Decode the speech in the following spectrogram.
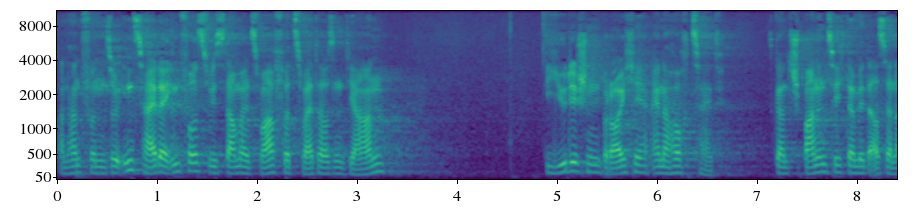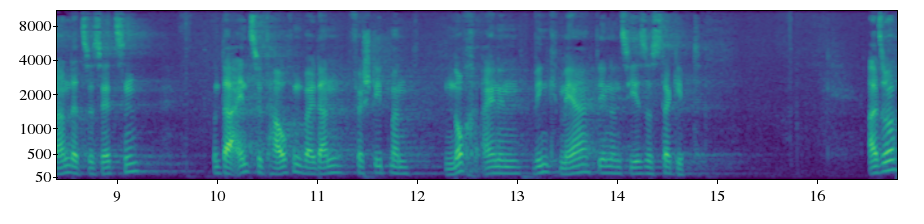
anhand von so Insider-Infos, wie es damals war, vor 2000 Jahren, die jüdischen Bräuche einer Hochzeit. Es ist ganz spannend, sich damit auseinanderzusetzen und da einzutauchen, weil dann versteht man noch einen Wink mehr, den uns Jesus da gibt. Also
